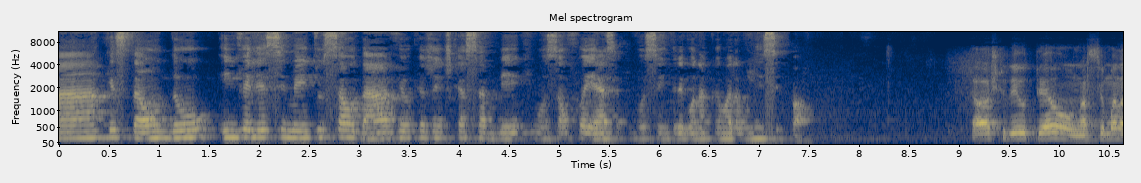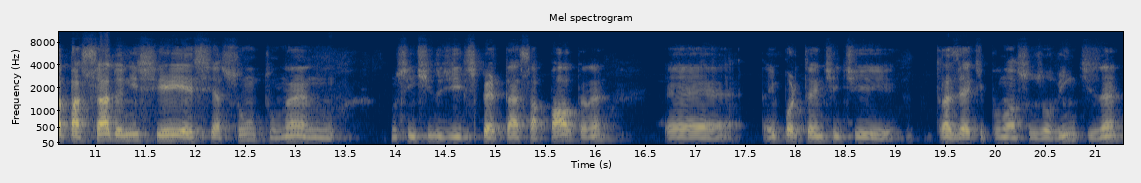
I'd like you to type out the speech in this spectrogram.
a questão do envelhecimento saudável, que a gente quer saber que moção foi essa que você entregou na Câmara Municipal. Eu acho que deu até na semana passada eu iniciei esse assunto, né, no, no sentido de despertar essa pauta, né? É, é importante gente trazer aqui para os nossos ouvintes, né?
